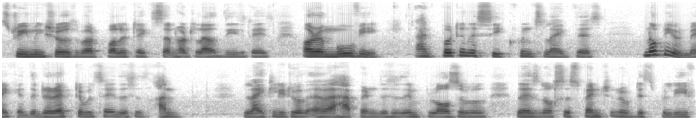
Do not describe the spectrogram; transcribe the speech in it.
streaming shows about politics are not allowed these days, or a movie, and put in a sequence like this, nobody would make it. The director would say this is un- likely to have ever happened. This is implausible. There's no suspension of disbelief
